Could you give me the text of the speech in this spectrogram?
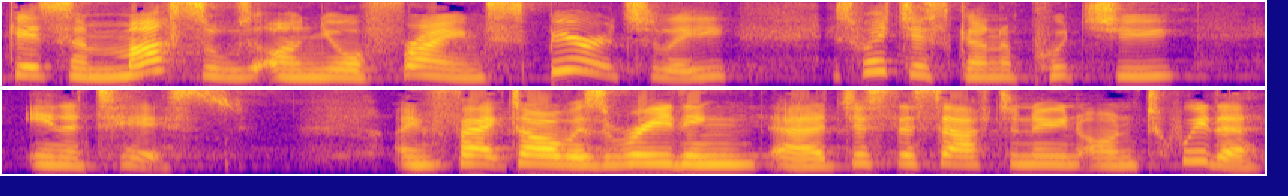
get some muscles on your frame spiritually is we're just going to put you in a test. In fact, I was reading uh, just this afternoon on Twitter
